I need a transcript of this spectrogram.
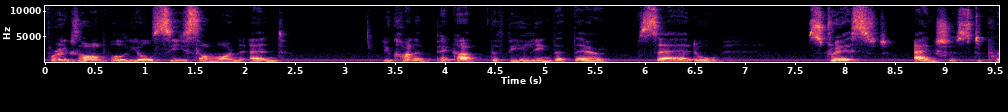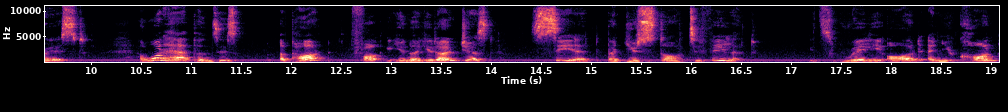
for example, you'll see someone and you kind of pick up the feeling that they're sad or stressed, anxious, depressed. And what happens is, apart, from, you know, you don't just see it, but you start to feel it. It's really odd and you can't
